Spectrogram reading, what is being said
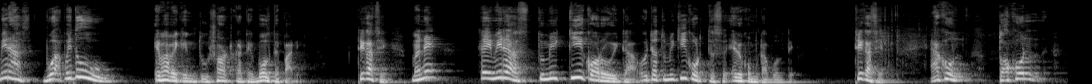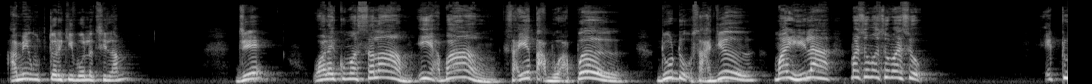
মিরাজ বুয়া পেতু এভাবে কিন্তু শর্টকাটে বলতে পারে। ঠিক আছে? মানে হেই মিরাজ তুমি কি করো ওইটা? ওইটা তুমি কি করতেছো? এরকমটা বলতে। ঠিক আছে? এখন তখন আমি উত্তরে কি বলেছিলাম? je ওয়ালাইকুম আসসালাম abang, saya tak buat apa. Duduk saja. Marilah. Masuk, masuk, masuk. একটু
